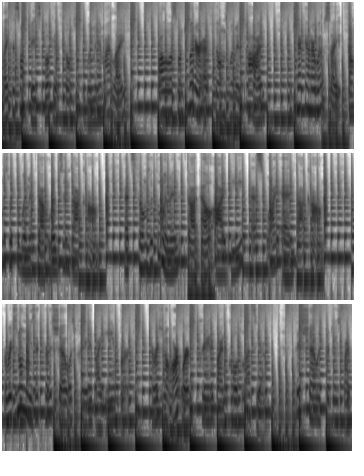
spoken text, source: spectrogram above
Like us on Facebook at Films with the Women in My Life. Follow us on Twitter at Films Women Pod. And check out our website, filmswiththewomen.libsyn.com. That's filmswiththewomen.libsyn.com. Original music for the show was created by Ian Burke. Original artwork created by Nicole D'Alessio. This show is produced by.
